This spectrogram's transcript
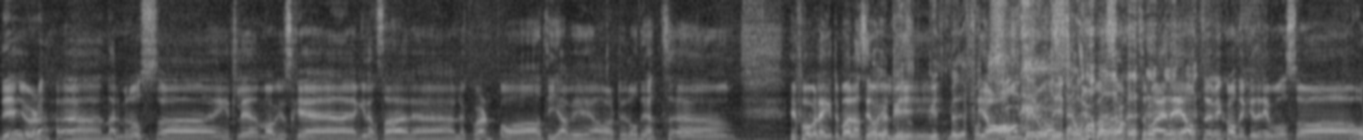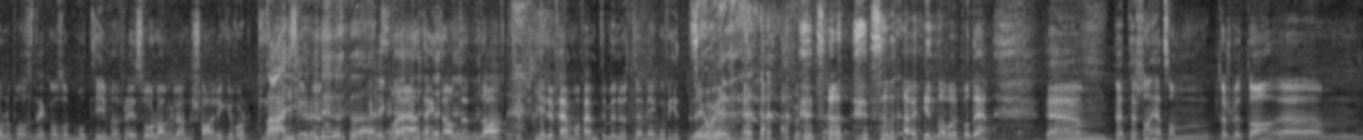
Det gjør det. Eh, nærmer oss eh, egentlig den magiske grensa her, uh, Løkkevern, på tida vi har til rådighet. Eh, vi får vel egentlig bare si at veldig bytt, begynt med? Ja, si og ditt, du har sagt til meg det at vi kan ikke drive oss og holde på å strekke oss opp mot timen, fordi så lang lunsj har ikke folk, Nei, sier du. det er. Så jeg tenkte at da 4-55 minutter, det går fint. Det går fint. så, så da er vi innafor på det. Um, Petter, sånn helt som til slutt da. Um,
